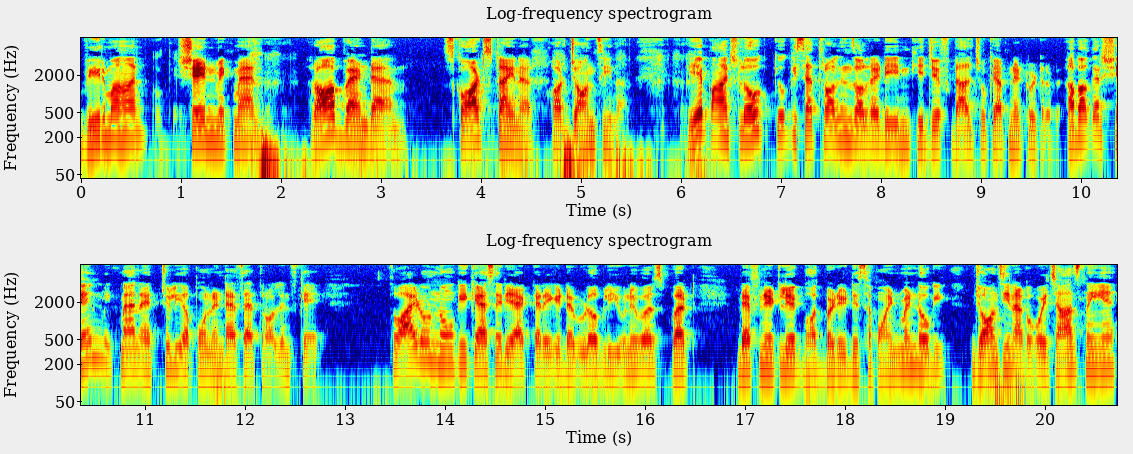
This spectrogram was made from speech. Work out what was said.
Veer Mahaan okay. Shane McMahon Rob Van Dam Scott Steiner और जॉन सीना ये पाँच लोग, क्योंकि सेथ रॉलिंस ऑलरेडी इनकी जिफ डाल चुके हैं अपने ट्विटर पे। अब अगर शेन मिकमैन एक्चुअली अपोनेंट है सेथ रॉलिंस के तो आई डोंट नो कि कैसे रिएक्ट करेगी W W universe but definitely एक बहुत बड़ी डिसअपॉइंटमेंट होगी। जॉन सीना का कोई चांस नहीं है।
